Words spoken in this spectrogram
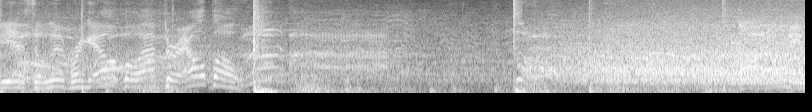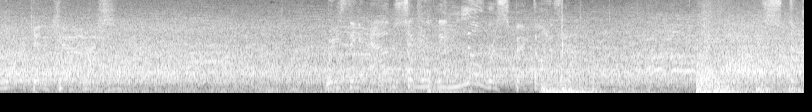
He is delivering elbow after elbow. Absolutely no respect on his own. They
